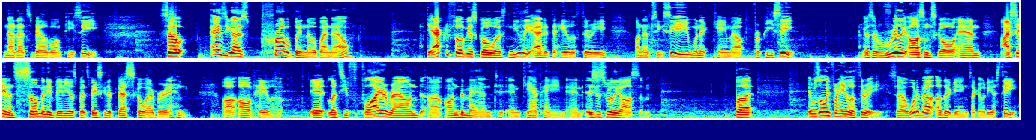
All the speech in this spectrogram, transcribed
now that's available on PC? So, as you guys probably know by now, the Acrophobia skull was newly added to Halo 3 on MCC when it came out for PC. It was a really awesome skull, and I say it in so many videos, but it's basically the best skull ever in uh, all of Halo. It lets you fly around uh, on demand in campaign, and it's just really awesome. But it was only for Halo 3, so what about other games like ODST?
